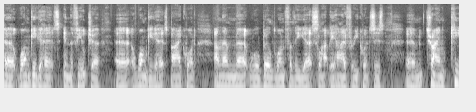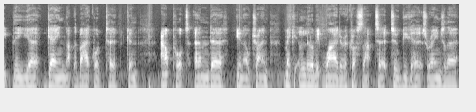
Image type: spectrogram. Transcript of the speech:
uh, 1 gigahertz in the future, uh, a 1 gigahertz biquad, and then uh, we'll build one for the uh, slightly higher frequencies. Um, try and keep the uh, gain that the biquad can output, and you know, try and make it a little bit wider across that 2 gigahertz range there.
